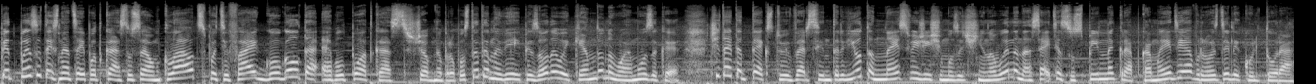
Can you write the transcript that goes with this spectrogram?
Підписуйтесь на цей подкаст у SoundCloud, Spotify, Google та Apple Podcast, щоб не пропустити нові епізоди вікенду нової музики. Читайте текстові версії інтерв'ю та найсвіжіші музичні новини на сайті Суспільне.Медіа в розділі Культура.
